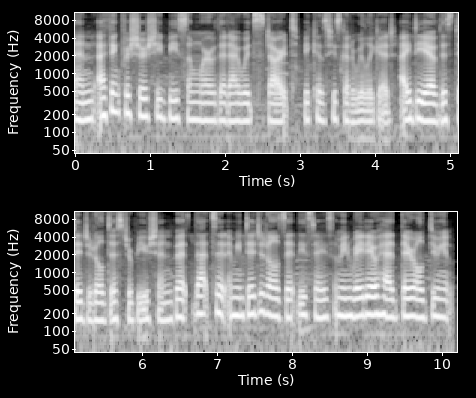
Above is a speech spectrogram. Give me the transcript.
and I think for sure she'd be somewhere that I would start because she's got a really good idea of this digital distribution. But that's it. I mean, digital is it these days. I mean, Radiohead, they're all doing it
